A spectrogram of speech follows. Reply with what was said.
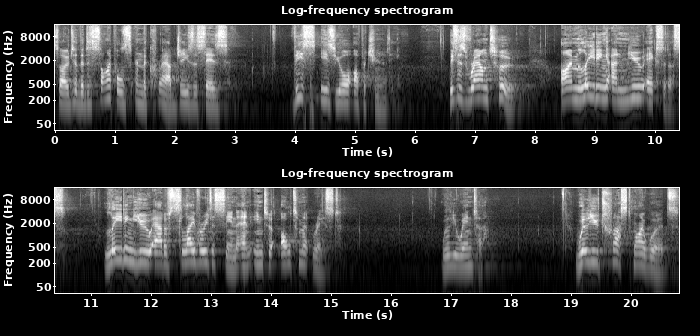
So, to the disciples and the crowd, Jesus says, This is your opportunity. This is round two. I'm leading a new exodus, leading you out of slavery to sin and into ultimate rest. Will you enter? Will you trust my words?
